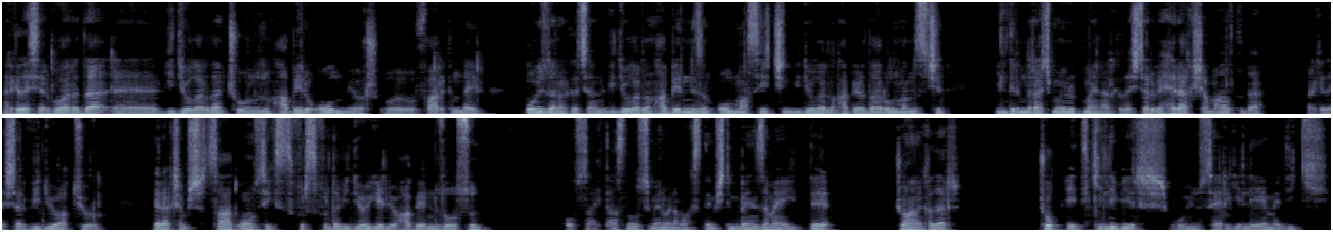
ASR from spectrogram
Arkadaşlar bu arada e, videolardan çoğunuzun haberi olmuyor. E, farkındayım. O yüzden arkadaşlar hani videolardan haberinizin olması için, videolardan haberdar olmanız için bildirimleri açmayı unutmayın arkadaşlar. Ve her akşam 6'da arkadaşlar video atıyorum. Her akşam saat 18.00'da video geliyor haberiniz olsun. Offside. Aslında Osimhen oynamak istemiştim. Benzemeye gitti. Şu ana kadar çok etkili bir oyun sergileyemedik.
